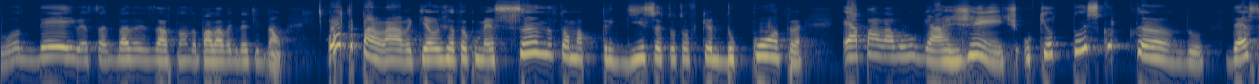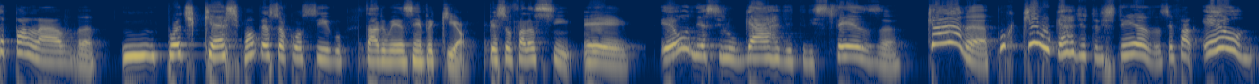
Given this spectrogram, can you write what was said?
Eu odeio essa banalização da palavra gratidão. Outra palavra que eu já estou começando a tomar preguiça, que eu estou ficando do contra, é a palavra lugar. Gente, o que eu estou escutando dessa palavra em podcast, vamos ver se eu consigo dar um exemplo aqui. Ó. A pessoa fala assim: é, eu nesse lugar de tristeza. Cara, por que lugar de tristeza? Você fala, eu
